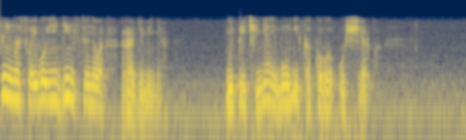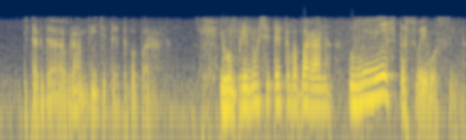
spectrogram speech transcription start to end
сына своего единственного ради меня, не причиняя ему никакого ущерба. И тогда Авраам видит этого барана. И он приносит этого барана вместо своего сына.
